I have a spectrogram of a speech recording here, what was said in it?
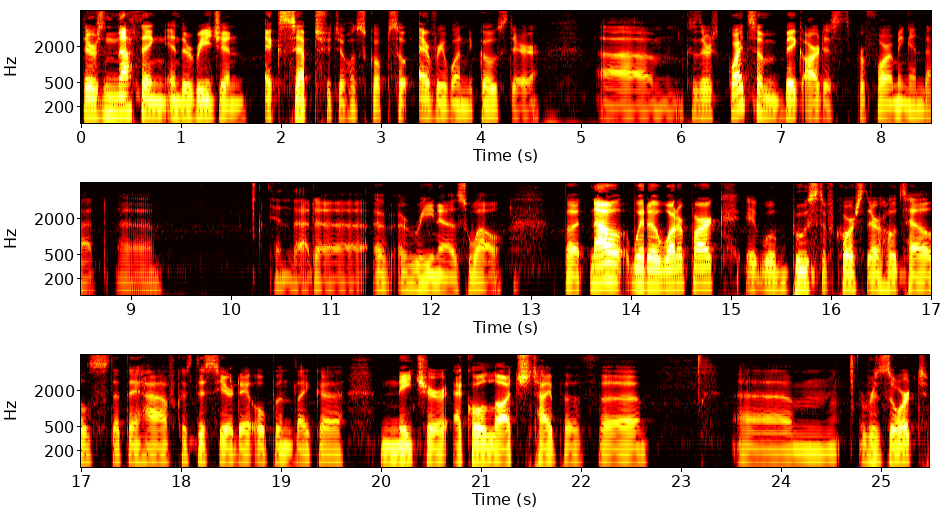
there's nothing in the region except Futuroscope, so everyone goes there. Because there's quite some big artists performing in that um in that uh, arena as well. But now with a water park, it will boost, of course, their hotels that they have. Because this year they opened like a nature eco lodge type of uh, um, resort,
